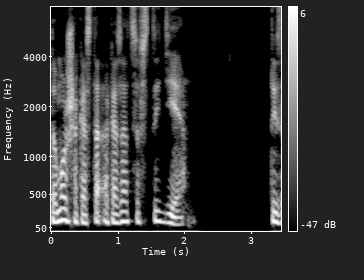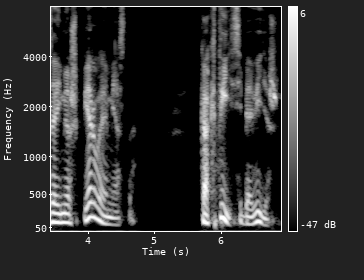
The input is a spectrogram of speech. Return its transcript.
то можешь оказаться в стыде. Ты займешь первое место, как ты себя видишь,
